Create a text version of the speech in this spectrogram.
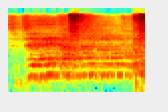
Today I go.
